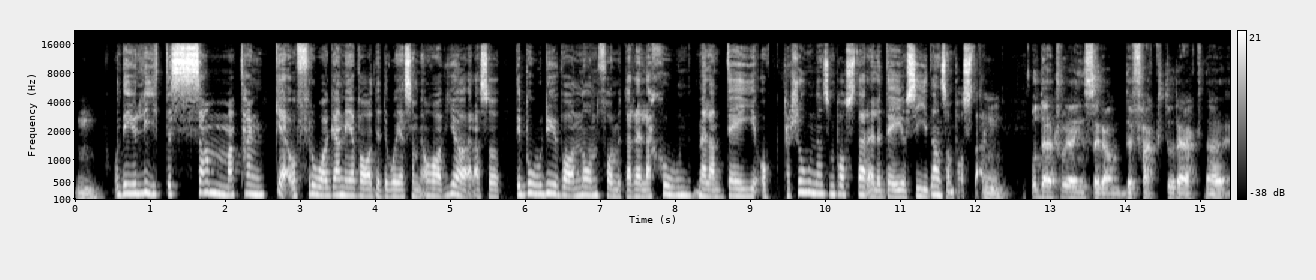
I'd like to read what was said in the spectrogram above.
Mm. Och det är ju lite samma tanke och frågan är vad det då är som avgör. Alltså, det borde ju vara någon form av relation mellan dig och personen som postar eller dig och sidan som postar. Mm. Och där tror jag Instagram de facto räknar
